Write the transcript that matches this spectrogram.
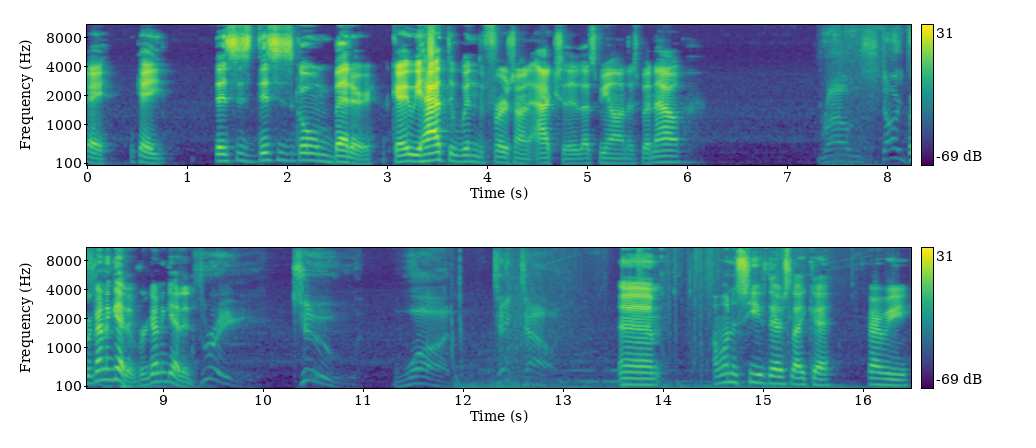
Okay, okay. This is this is going better. Okay, we had to win the first round. Actually, let's be honest. But now Round starts. we're gonna get it. We're gonna get it. Three, two, one. Takedown. Um, I want to see if there's like a very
